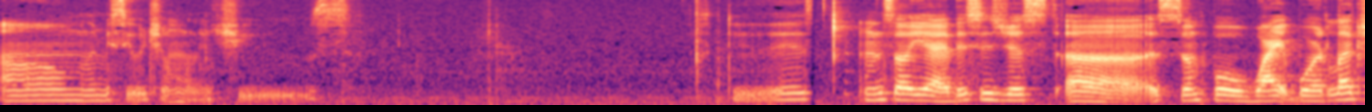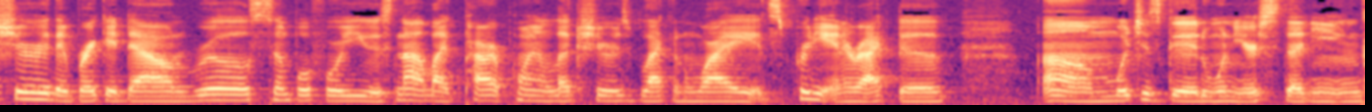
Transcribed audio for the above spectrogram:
Um, let me see which one i'm to choose do this. And so yeah this is just a simple whiteboard lecture. They break it down real simple for you. It's not like powerpoint lectures black and white. It's pretty interactive um, which is good when you're studying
